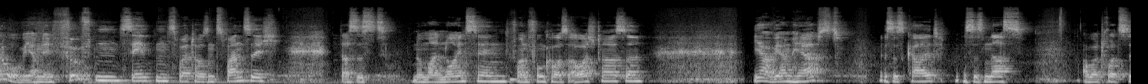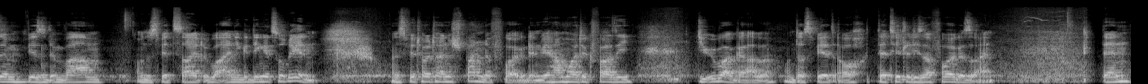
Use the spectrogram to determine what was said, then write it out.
Hallo, wir haben den 5.10.2020. Das ist Nummer 19 von Funkhaus Auerstraße. Ja, wir haben Herbst. Es ist kalt, es ist nass, aber trotzdem, wir sind im Warmen und es wird Zeit, über einige Dinge zu reden. Und es wird heute eine spannende Folge, denn wir haben heute quasi die Übergabe und das wird auch der Titel dieser Folge sein. Denn,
